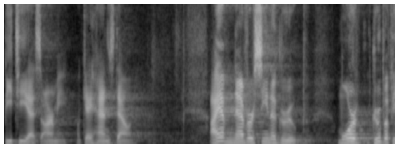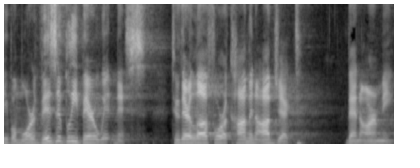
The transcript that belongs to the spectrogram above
BTS Army, okay? Hands down. I have never seen a group more group of people more visibly bear witness to their love for a common object than army.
